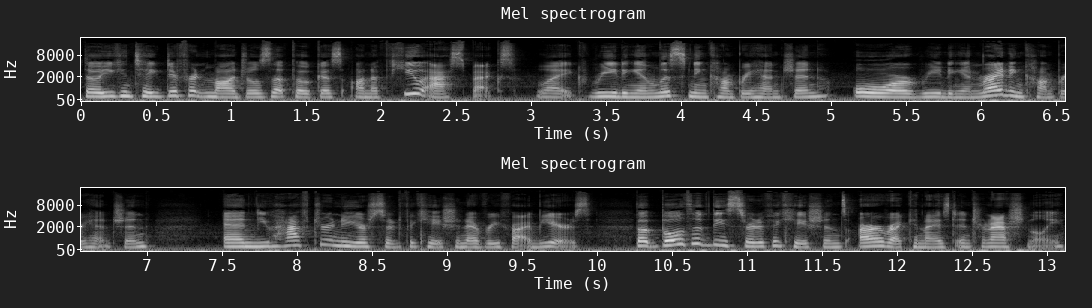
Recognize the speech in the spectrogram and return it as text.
though you can take different modules that focus on a few aspects, like reading and listening comprehension or reading and writing comprehension, and you have to renew your certification every five years. But both of these certifications are recognized internationally.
